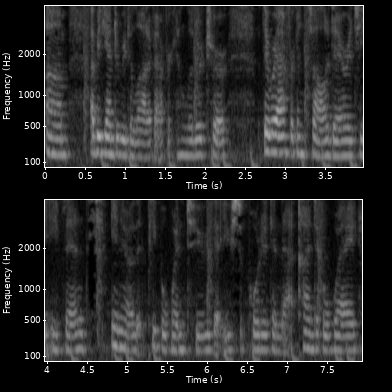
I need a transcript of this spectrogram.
Um, I began to read a lot of African literature. But There were African solidarity events, you know, that people went to that you supported in that kind of a way.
